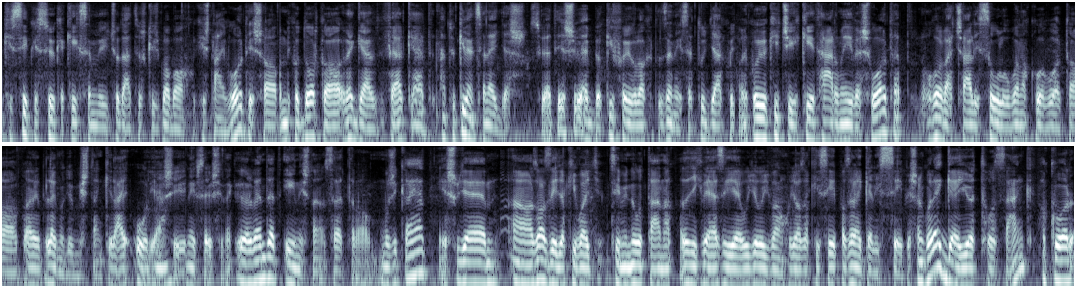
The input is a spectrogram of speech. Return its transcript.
kis szép kis szőke, kékszemű, csodálatos kis baba kislány volt, és a, amikor Dorka reggel felkelt, hát ő 91-es születésű, ebből kifolyólag hát a zenészek tudják, hogy amikor ő kicsi, két-három éves volt, hát Horváth Csáli szólóban akkor volt a legnagyobb Isten király, óriási uh-huh. népszerűségnek örvendett, én is nagyon szerettem a muzsikáját, és ugye az Az légy, aki vagy című nótának az egyik verzéje úgy, úgy van, hogy az, aki szép, az reggel is szép. És amikor reggel jött hozzánk, akkor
